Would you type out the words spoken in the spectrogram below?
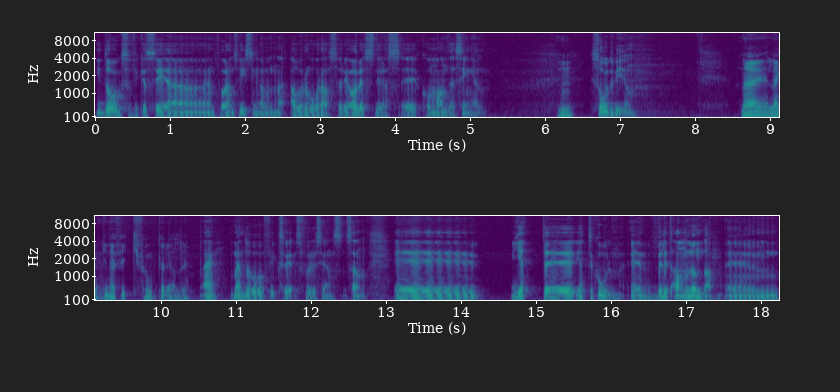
idag så fick jag se en förhandsvisning av den här Aurora Surrealis, deras eh, kommande singel. Mm. Såg du videon? Nej, länken jag fick funkade aldrig Nej, men då fixar vi så får du se den sen. Eh, jätte, jättecool, eh, väldigt annorlunda. Eh,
